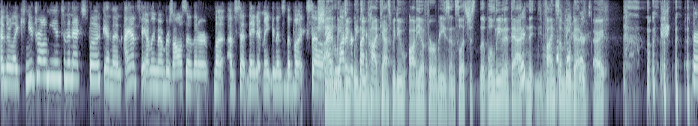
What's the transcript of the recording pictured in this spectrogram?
And they're like, "Can you draw me into the next book?" And then I have family members also that are but upset they didn't make it into the book. So Shannon, we do we do podcasts, we do audio for a reason. So let's just we'll leave it at that and find somebody better. All right. So,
